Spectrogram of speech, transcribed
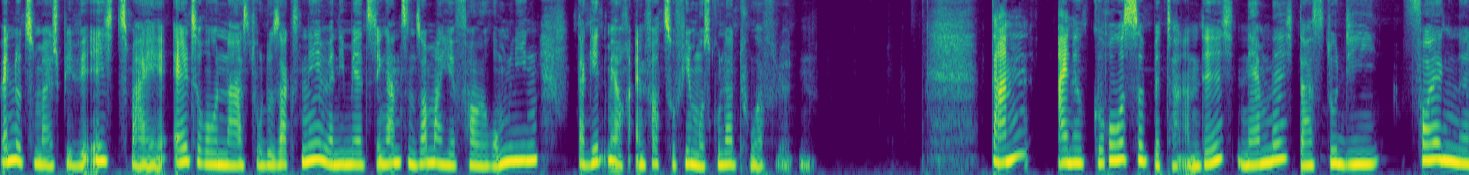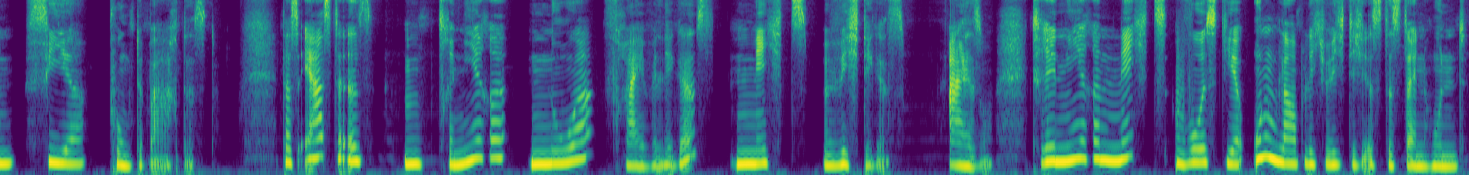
wenn du zum Beispiel wie ich zwei ältere Hunde hast, wo du sagst, nee, wenn die mir jetzt den ganzen Sommer hier faul rumliegen, da geht mir auch einfach zu viel Muskulatur flöten. Dann eine große Bitte an dich, nämlich, dass du die folgenden vier Punkte beachtest. Das erste ist, trainiere nur Freiwilliges, nichts Wichtiges. Also, trainiere nichts, wo es dir unglaublich wichtig ist, dass dein Hund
